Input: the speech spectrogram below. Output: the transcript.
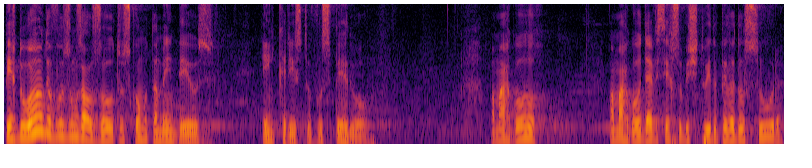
perdoando-vos uns aos outros, como também Deus em Cristo vos perdoou. O amargor, o amargor deve ser substituído pela doçura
